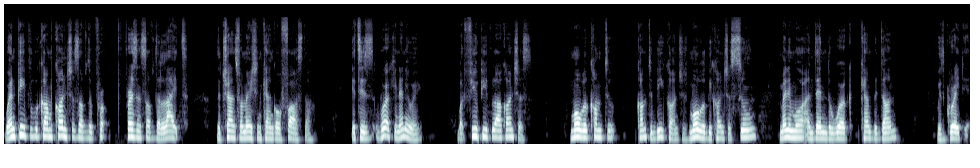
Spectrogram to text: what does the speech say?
When people become conscious of the pr- presence of the light, the transformation can go faster. It is working anyway, but few people are conscious. More will come to come to be conscious. More will be conscious soon. Many more, and then the work can be done with great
